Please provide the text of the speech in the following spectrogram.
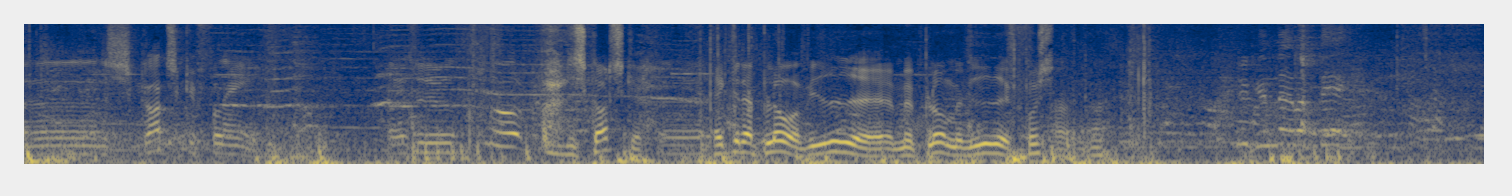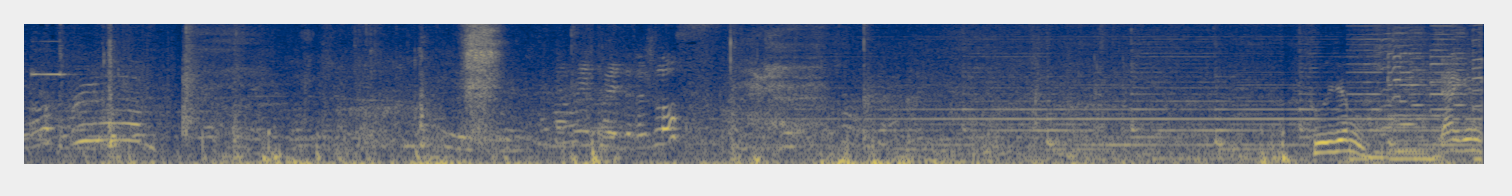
Uh, det skotske flag. Hvordan ser det ud? Uh, det skotske. Uh. Ikke det der blå og hvide, øh, med blå med hvide krydser. Ja. Du igennem. Igennem.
